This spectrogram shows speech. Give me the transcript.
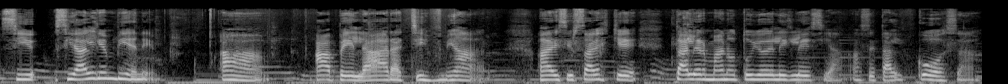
si, si alguien viene a, apelar, a chismear, a decir, sabes que tal hermano tuyo de la iglesia hace tal cosa,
